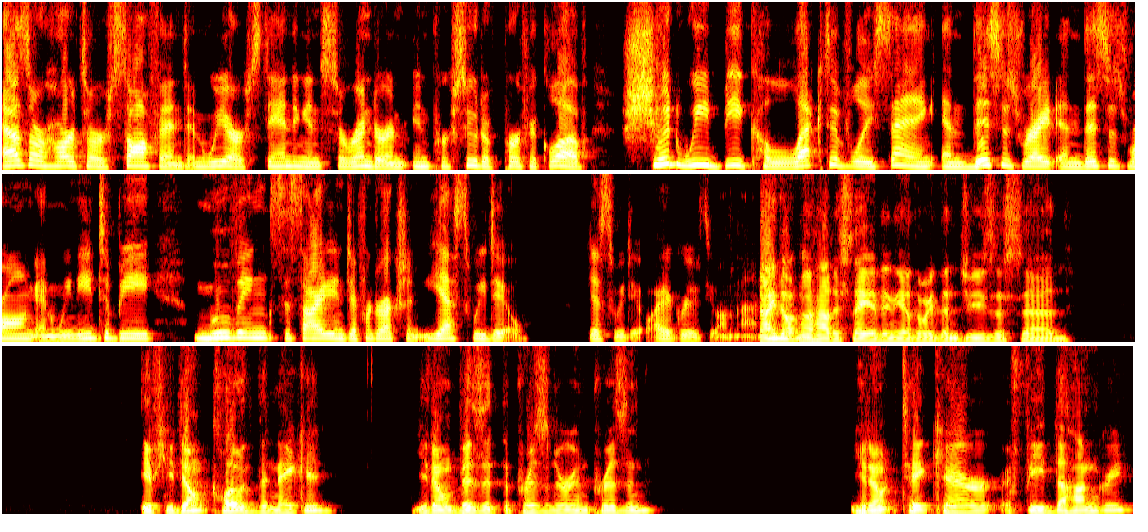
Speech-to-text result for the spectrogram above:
as our hearts are softened and we are standing in surrender and in pursuit of perfect love should we be collectively saying and this is right and this is wrong and we need to be moving society in different direction? Yes we do. Yes we do. I agree with you on that. I don't know how to say it any other way than Jesus said, if you don't clothe the naked, you don't visit the prisoner in prison, you don't take care, feed the hungry,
